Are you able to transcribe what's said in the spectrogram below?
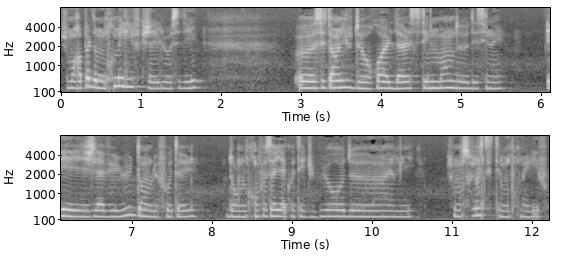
Je me rappelle de mon premier livre que j'avais lu au CDI. Euh, c'était un livre de Roald Dahl, c'était une bande dessinée. Et je l'avais lu dans le fauteuil, dans le grand fauteuil à côté du bureau de Nick. Je m'en souviens que c'était mon premier livre.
